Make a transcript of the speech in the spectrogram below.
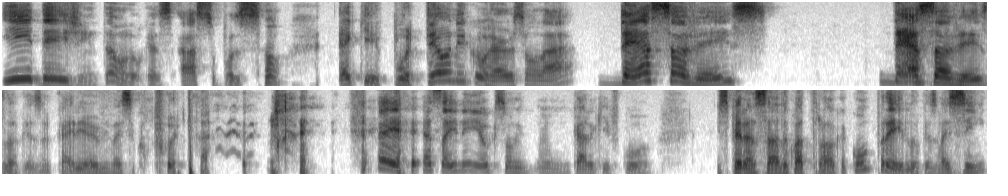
E desde então, Lucas, a suposição é que por ter o Nico Harrison lá, dessa vez, dessa vez, Lucas, o Kyrie Irving vai se comportar É, essa aí nem eu, que sou um, um, cara que ficou esperançado com a troca, comprei, Lucas. Mas sim,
